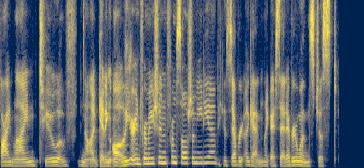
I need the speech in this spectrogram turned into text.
fine line too of not getting all your information from social media because every again, like I said, everyone's just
